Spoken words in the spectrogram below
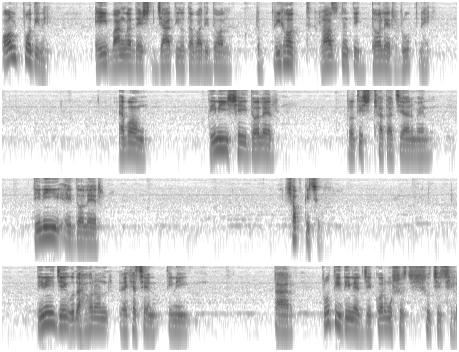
অল্প দিনে এই বাংলাদেশ জাতীয়তাবাদী দল একটা বৃহৎ রাজনৈতিক দলের রূপ নেয় এবং তিনি সেই দলের প্রতিষ্ঠাতা চেয়ারম্যান, তিনি এই দলের সব কিছু তিনি যে উদাহরণ রেখেছেন, তিনি তার প্রতিদিনের যে কর্মসূচি ছিল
